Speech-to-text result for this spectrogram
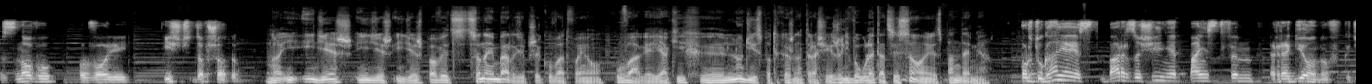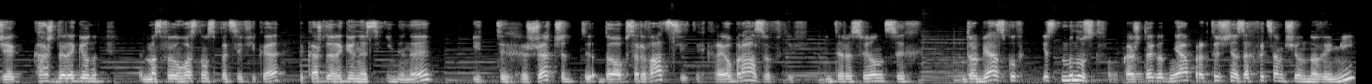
znowu powoli iść do przodu. No i idziesz, idziesz, idziesz. Powiedz, co najbardziej przykuwa Twoją uwagę? Jakich y, ludzi spotykasz na trasie, jeżeli w ogóle tacy są, jest pandemia? Portugalia jest bardzo silnie państwem regionów, gdzie każdy region ma swoją własną specyfikę, każdy region jest inny i tych rzeczy do obserwacji, tych krajobrazów, tych interesujących drobiazgów jest mnóstwo. Każdego dnia praktycznie zachwycam się nowymi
